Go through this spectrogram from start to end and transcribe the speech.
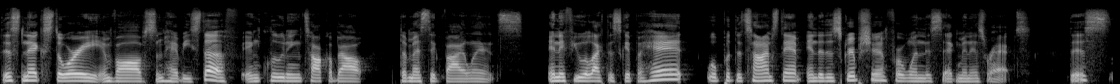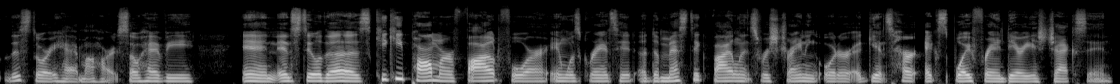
This next story involves some heavy stuff, including talk about domestic violence. And if you would like to skip ahead, we'll put the timestamp in the description for when this segment is wrapped. This this story had my heart so heavy and and still does. Keke Palmer filed for and was granted a domestic violence restraining order against her ex-boyfriend Darius Jackson.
